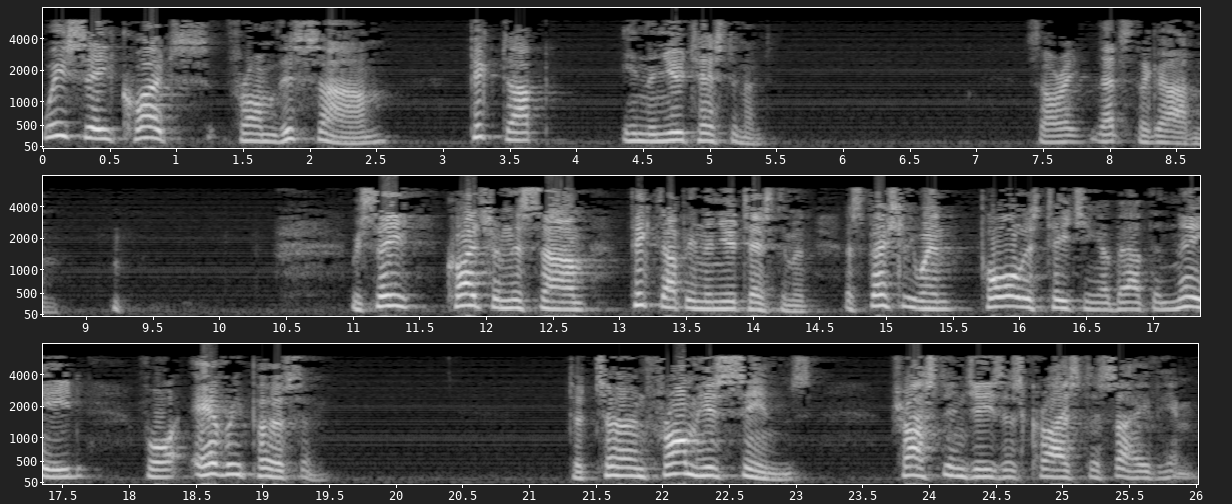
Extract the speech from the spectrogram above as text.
We see quotes from this psalm picked up in the New Testament. Sorry, that's the garden. we see quotes from this psalm picked up in the New Testament, especially when Paul is teaching about the need for every person to turn from his sins, trust in Jesus Christ to save him,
